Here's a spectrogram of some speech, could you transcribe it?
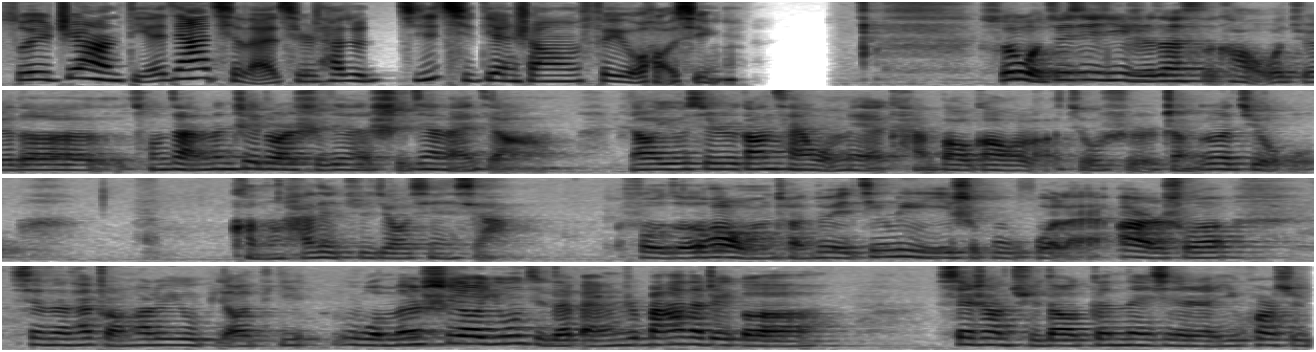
所以这样叠加起来，其实它就极其电商费友好心。所以我最近一直在思考，我觉得从咱们这段时间的实践来讲，然后尤其是刚才我们也看报告了，就是整个酒可能还得聚焦线下，否则的话，我们团队精力一是顾不过来，二说现在它转化率又比较低，我们是要拥挤在百分之八的这个。线上渠道跟那些人一块儿去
